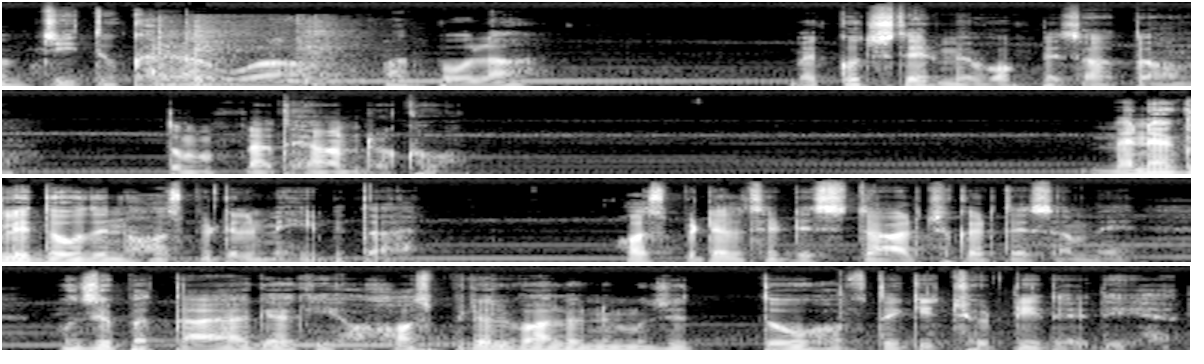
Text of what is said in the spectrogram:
अब जीतू खड़ा हुआ और बोला मैं कुछ देर में वापस आता हूँ। तुम अपना ध्यान रखो। मैंने अगले दो दिन हॉस्पिटल में ही बिताए हॉस्पिटल से डिस्चार्ज करते समय मुझे बताया गया कि हॉस्पिटल वालों ने मुझे दो हफ़्ते की छुट्टी दे दी है।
